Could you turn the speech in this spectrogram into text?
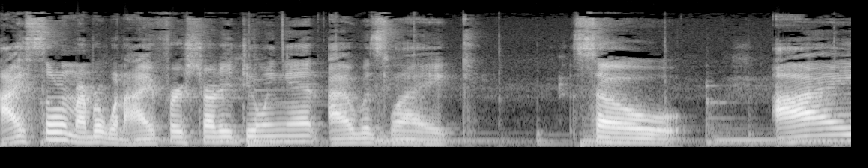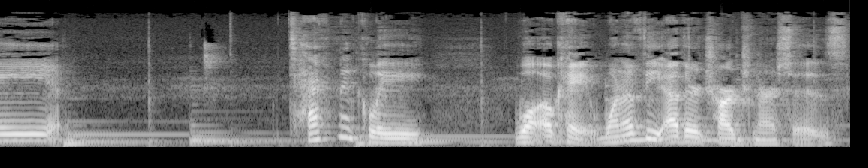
I still remember when I first started doing it, I was like so I technically well, okay, one of the other charge nurses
